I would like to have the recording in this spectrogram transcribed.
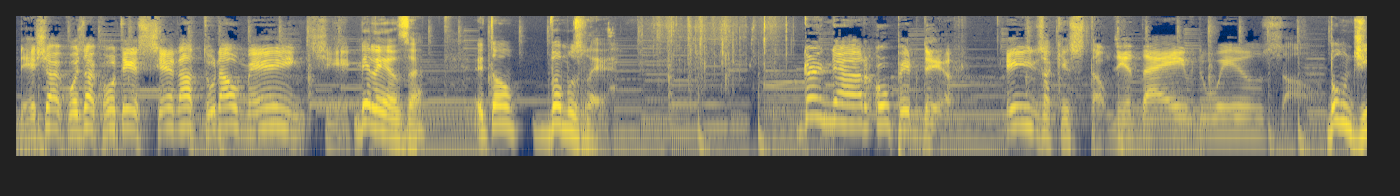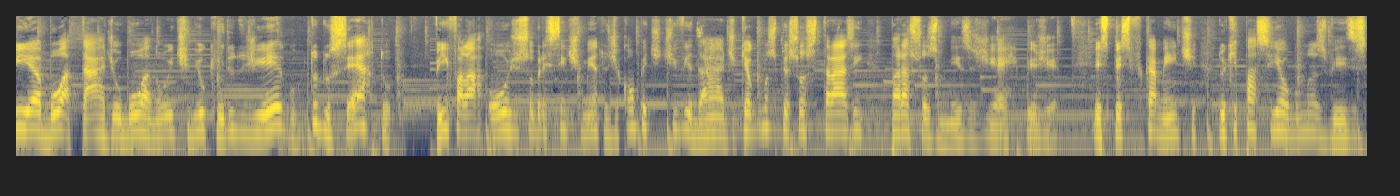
Deixa a coisa acontecer naturalmente. Beleza. Então, vamos ler. Ganhar ou perder? Eis a questão. De David Wilson. Bom dia, boa tarde ou boa noite, meu querido Diego. Tudo certo? Vim falar hoje sobre esse sentimento de competitividade que algumas pessoas trazem para suas mesas de RPG, especificamente do que passei algumas vezes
